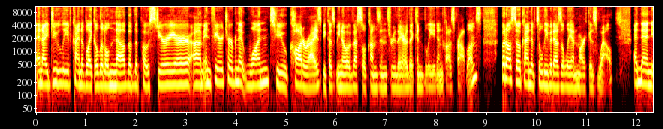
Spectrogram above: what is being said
and I do leave kind of like a little nub of the posterior um, inferior turbinate one to cauterize because we know a vessel comes in through there that can bleed and cause problems, but also kind of to leave it as a landmark as well. And then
